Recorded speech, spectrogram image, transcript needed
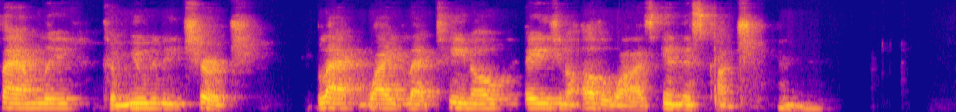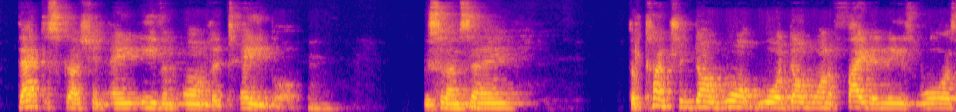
family, community, church, black, white, Latino, Asian, or otherwise in this country. That discussion ain't even on the table. Mm-hmm. You see what I'm saying? The country don't want war, don't want to fight in these wars,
